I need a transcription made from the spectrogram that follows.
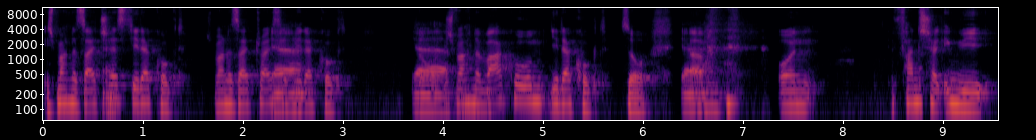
Ich mache eine Side Chest, jeder guckt. Ich mache eine Side Tricep, Ja. jeder guckt. So, Ja, ja. ich mache eine Vakuum, jeder guckt. So. Ja, ähm, ja. Und fand ich halt irgendwie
